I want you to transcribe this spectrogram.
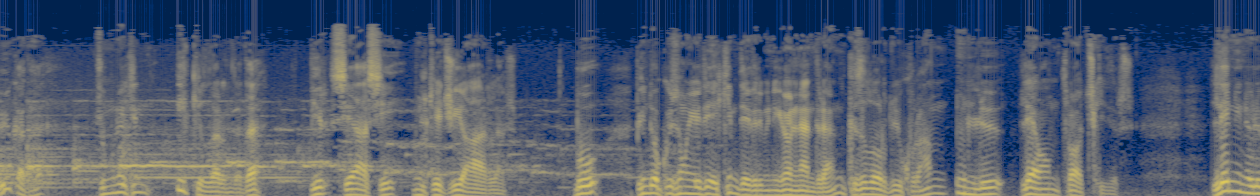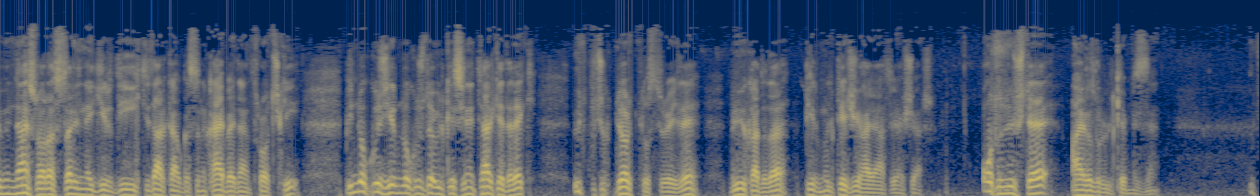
Büyükada Cumhuriyet'in ilk yıllarında da bir siyasi mülteci ağırlar. Bu 1917 Ekim devrimini yönlendiren, Kızıl Ordu'yu kuran ünlü Leon Trotsky'dir. Lenin ölümünden sonra Stalin'e girdiği iktidar kavgasını kaybeden Trotsky, 1929'da ülkesini terk ederek 3,5-4 yıl süreyle Büyükada'da bir mülteci hayatı yaşar. 33'te ayrılır ülkemizden.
